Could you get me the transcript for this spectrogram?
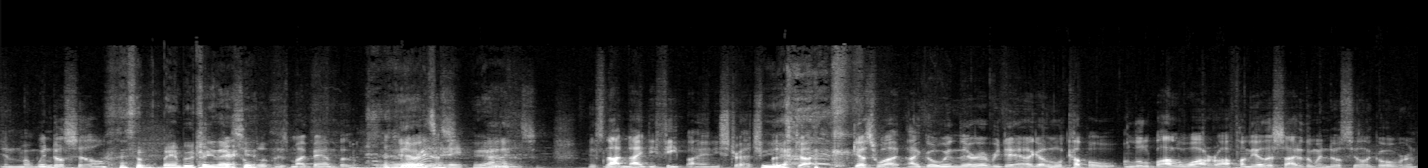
in my windowsill, bamboo tree there. is, a little- is my bamboo. Yeah, there it is. that's great. Yeah. It is. It's not 90 feet by any stretch, but Yeah. uh, guess what? I go in there every day. I got a little cup of, a little bottle of water off on the other side of the windowsill. I go over and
